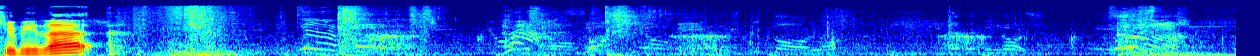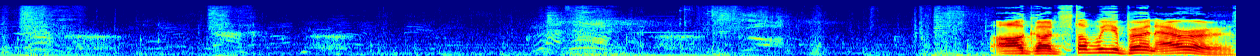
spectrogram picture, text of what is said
Give me that. Oh god, stop with your burnt arrows.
